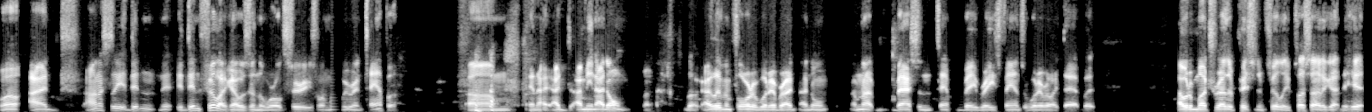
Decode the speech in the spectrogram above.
Well, I honestly it didn't it didn't feel like I was in the World Series when we were in Tampa. Um, and I, I I mean I don't look I live in Florida whatever I, I don't I'm not bashing Tampa Bay Rays fans or whatever like that, but I would have much rather pitched in Philly. Plus, I'd have got the hit.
